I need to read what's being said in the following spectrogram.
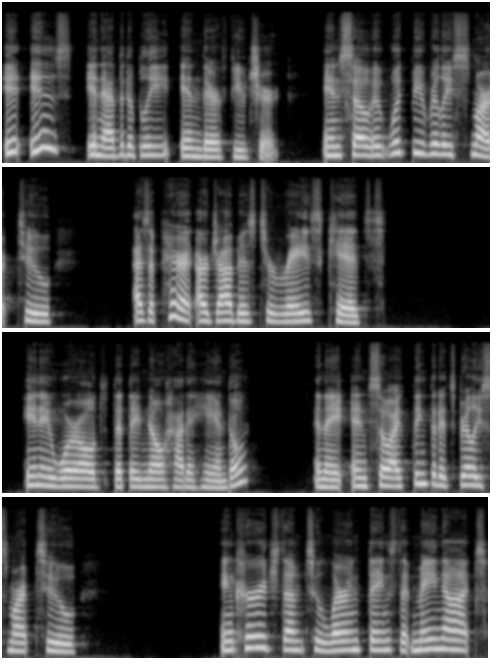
it is inevitably in their future. And so it would be really smart to as a parent, our job is to raise kids in a world that they know how to handle. And they and so I think that it's really smart to encourage them to learn things that may not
